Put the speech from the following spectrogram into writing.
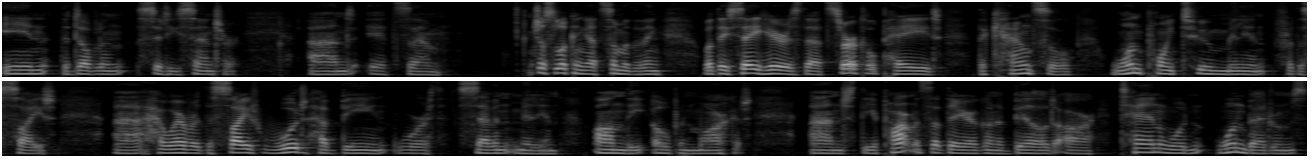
in the Dublin city centre. And it's um, just looking at some of the thing. What they say here is that Circle paid the council 1.2 million for the site. Uh, however, the site would have been worth 7 million on the open market. And the apartments that they are going to build are 10 one, one bedrooms,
